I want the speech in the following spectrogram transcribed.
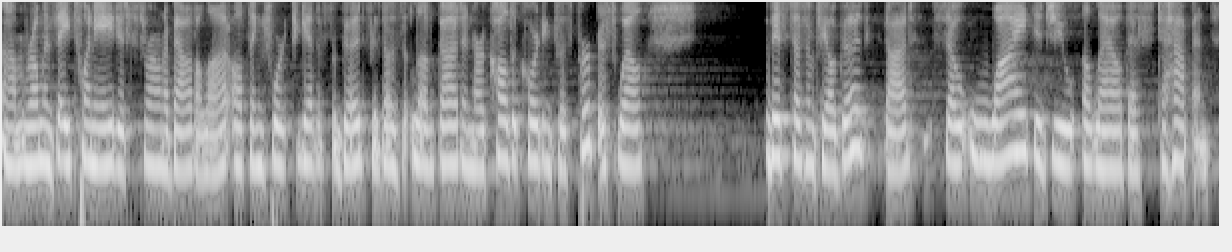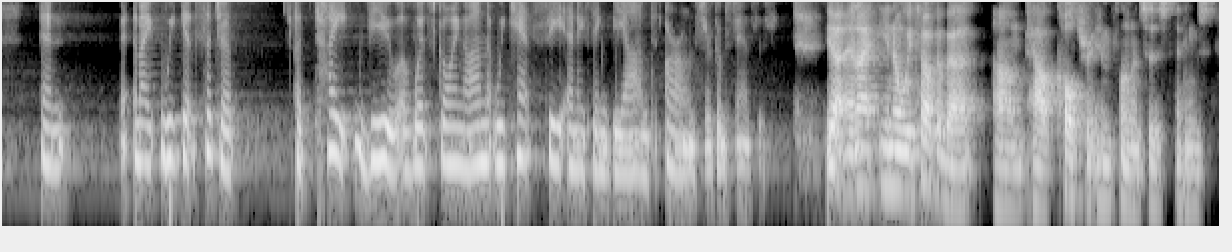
Um, Romans 8:28 is thrown about a lot. All things work together for good for those that love God and are called according to his purpose. Well, this doesn't feel good, God. So why did you allow this to happen? And and I we get such a a tight view of what's going on that we can't see anything beyond our own circumstances. Yeah, and I, you know, we talk about um, how culture influences things.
